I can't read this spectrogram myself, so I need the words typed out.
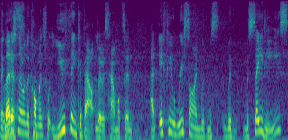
Let us know in the comments what you think about Lewis Hamilton and if he'll re-sign with with Mercedes,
